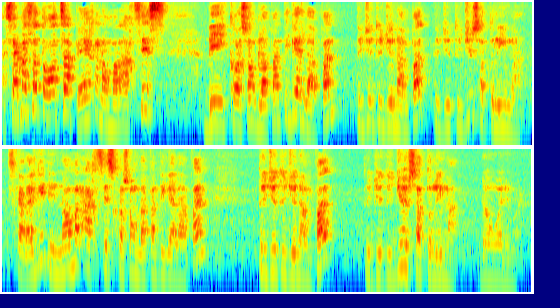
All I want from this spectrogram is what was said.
SMS atau WhatsApp ya ke nomor aksis di 0838 7764 7715. Sekali lagi di nomor aksis 0838 7764 7715. Don't go anywhere.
